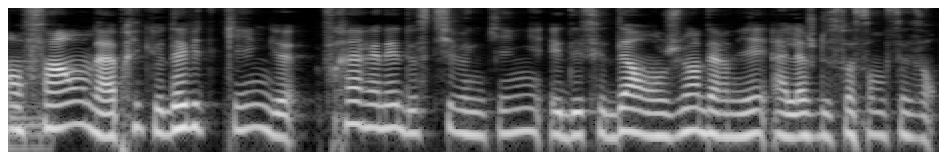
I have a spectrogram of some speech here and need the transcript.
Enfin, on a appris que David King, frère aîné de Stephen King, est décédé en juin dernier à l'âge de 76 ans.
